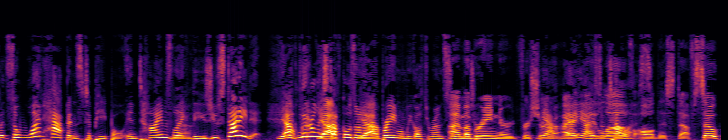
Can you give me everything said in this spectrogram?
But so, what happens to people in times like these? You studied it. Yeah. Like, literally, Yeah. stuff goes on in our brain when we go through uncertainty. I'm a brain nerd for sure. Yeah, yeah, yeah. I So love all this stuff. So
